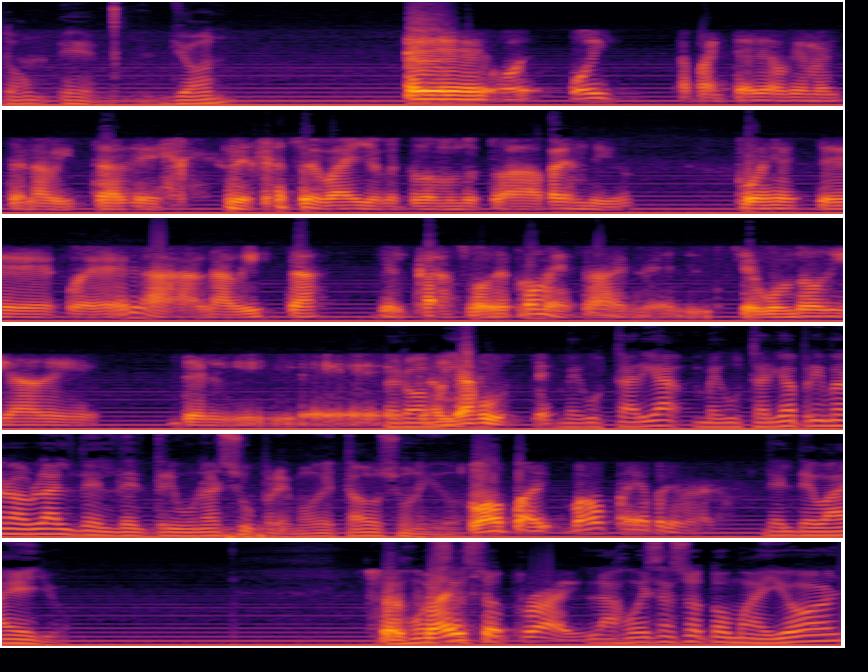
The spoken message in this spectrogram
Tom, eh, John? Eh, hoy, aparte de obviamente la vista de, del caso de Baello, que todo el mundo estaba aprendido, pues este fue la, la vista del caso de promesa, el, segundo día de del ajuste. Me gustaría, me gustaría primero hablar del del Tribunal Supremo de Estados Unidos. Vamos para, vamos para allá primero. Del de Baello. Surprise, surprise. La jueza Sotomayor,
